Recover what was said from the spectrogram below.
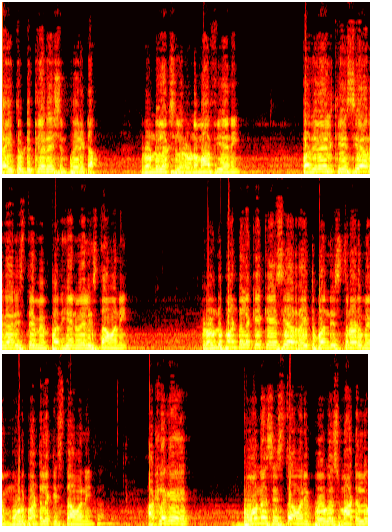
రైతు డిక్లరేషన్ పేరిట రెండు లక్షల రుణమాఫీ అని పదివేలు కేసీఆర్ గారు ఇస్తే మేము పదిహేను వేలు ఇస్తామని రెండు పంటలకే కేసీఆర్ రైతు బంధు ఇస్తున్నాడు మేము మూడు పంటలకు ఇస్తామని అట్లాగే బోనస్ ఇస్తామని బోగస్ మాటలు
